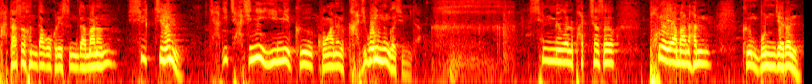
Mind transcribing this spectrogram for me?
받아서 한다고 그랬습니다만은 실제는 자기 자신이 이미 그 공안을 가지고 있는 것입니다. 생명을 바쳐서 풀어야만 할 그 문제를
